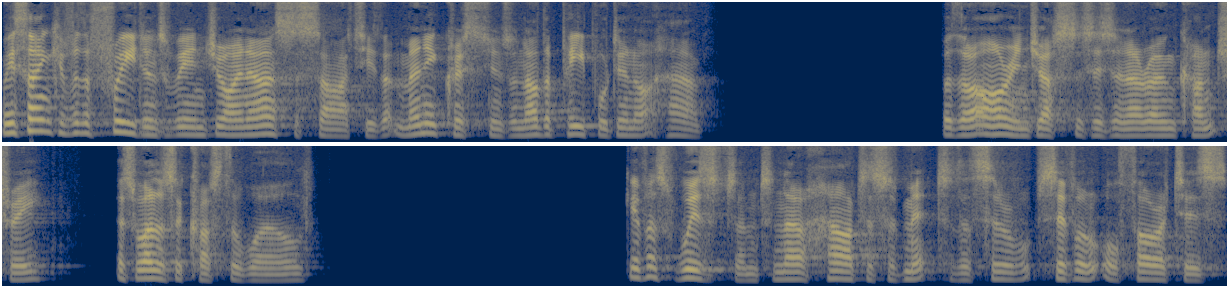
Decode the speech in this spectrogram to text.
We thank you for the freedoms we enjoy in our society that many Christians and other people do not have. But there are injustices in our own country as well as across the world. Give us wisdom to know how to submit to the civil authorities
